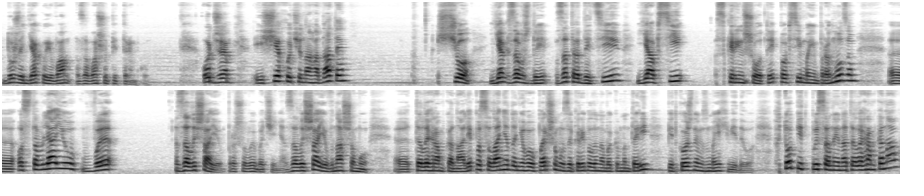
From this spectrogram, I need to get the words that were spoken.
дуже дякую вам за вашу підтримку. Отже, ще хочу нагадати, що, як завжди, за традицією, я всі скріншоти по всім моїм прогнозам е, оставляю в. Залишаю, прошу вибачення, залишаю в нашому телеграм-каналі. Посилання до нього в першому закріпленому коментарі під кожним з моїх відео. Хто підписаний на телеграм-канал,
